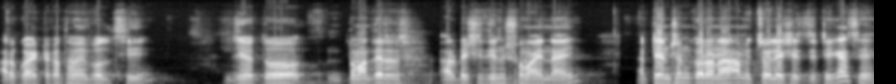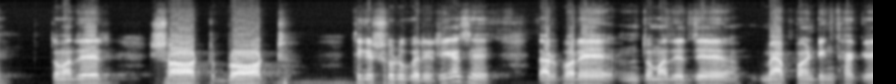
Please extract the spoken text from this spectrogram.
আরও কয়েকটা কথা আমি বলছি। যেহেতু তোমাদের আর বেশি দিন সময় নাই, টেনশন করো না, আমি চলে এসেছি, ঠিক আছে? তোমাদের শর্ট ব্রড থেকে শুরু করি, ঠিক আছে? তারপরে তোমাদের যে ম্যাপ পয়েন্টিং থাকে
